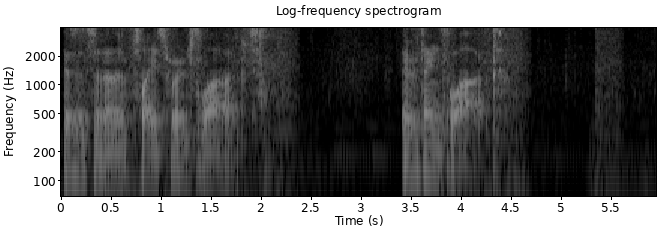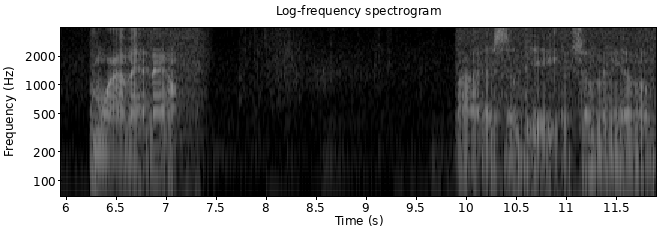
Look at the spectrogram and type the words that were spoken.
Because it's another place where it's locked. Everything's locked. From where I'm at now. They're so big and so many of them.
